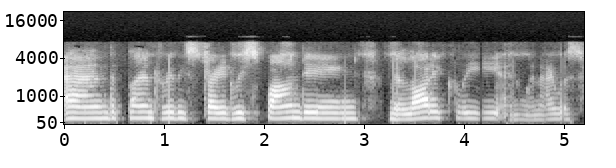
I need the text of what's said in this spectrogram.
And the plant really started responding melodically. And when i was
